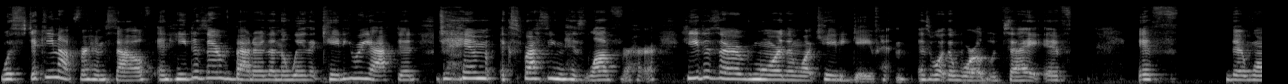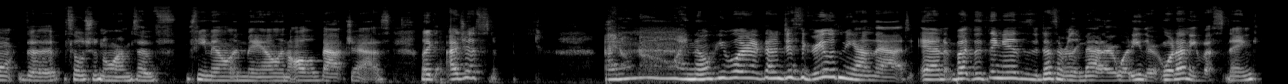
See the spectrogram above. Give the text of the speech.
was sticking up for himself and he deserved better than the way that Katie reacted to him expressing his love for her. He deserved more than what Katie gave him, is what the world would say if if there weren't the social norms of female and male and all of that jazz. Like I just I don't know. I know people are going to disagree with me on that. And but the thing is, it doesn't really matter what either what any of us think.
